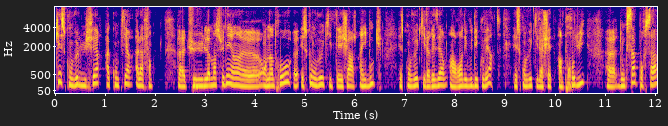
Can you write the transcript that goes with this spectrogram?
qu'est-ce qu'on veut lui faire accomplir à la fin? Euh, tu l'as mentionné hein, euh, en intro. Euh, est-ce qu'on veut qu'il télécharge un e-book? Est-ce qu'on veut qu'il réserve un rendez-vous découverte? Est-ce qu'on veut qu'il achète un produit? Donc ça, pour ça,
